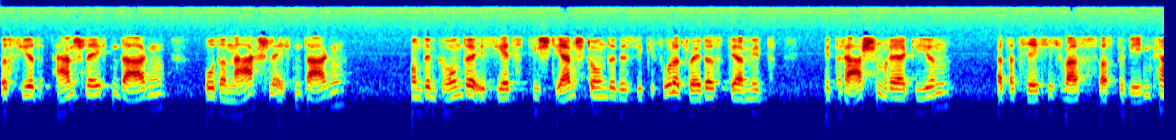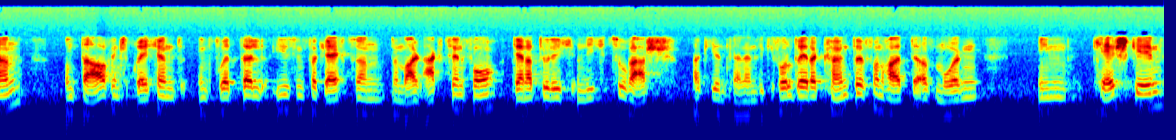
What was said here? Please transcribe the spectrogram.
passiert an schlechten Tagen oder nach schlechten Tagen. Und im Grunde ist jetzt die Sternstunde des Wikifolio Traders, der mit, mit raschem Reagieren tatsächlich was, was bewegen kann und da auch entsprechend im Vorteil ist im Vergleich zu einem normalen Aktienfonds, der natürlich nicht so rasch agieren kann. Ein Wikifolio Trader könnte von heute auf morgen in Cash gehen.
